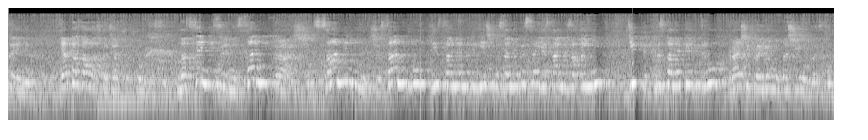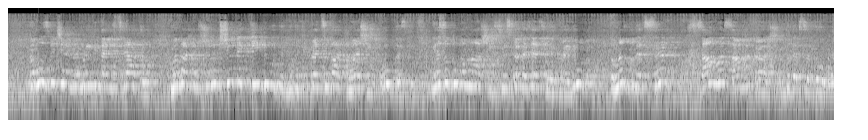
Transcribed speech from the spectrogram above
сцені. Я казала спочатку конкурсу, на сцені сьогодні самі кращі, самі лучші, самі молоді, самі енергічні, самі веселі, самі запальні діти, представники трьох кращих районів нашої області. Тому, звичайно, ми вітаємо святом. Ми кажемо, що якщо такі люди будуть працювати в нашій області, і особливо в наших сільськохозяйських районах, то в нас буде все саме-саме краще, буде все добре.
